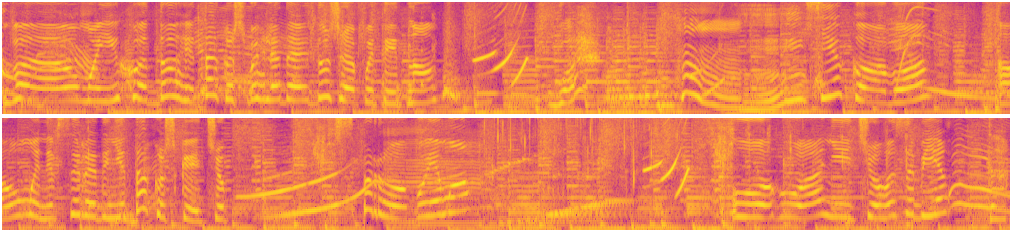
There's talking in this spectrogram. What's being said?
Вау, мої хот-доги також виглядають дуже апетитно. Хм, цікаво. А у мене всередині також кетчуп. Спробуємо. Ого, нічого собі. Так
